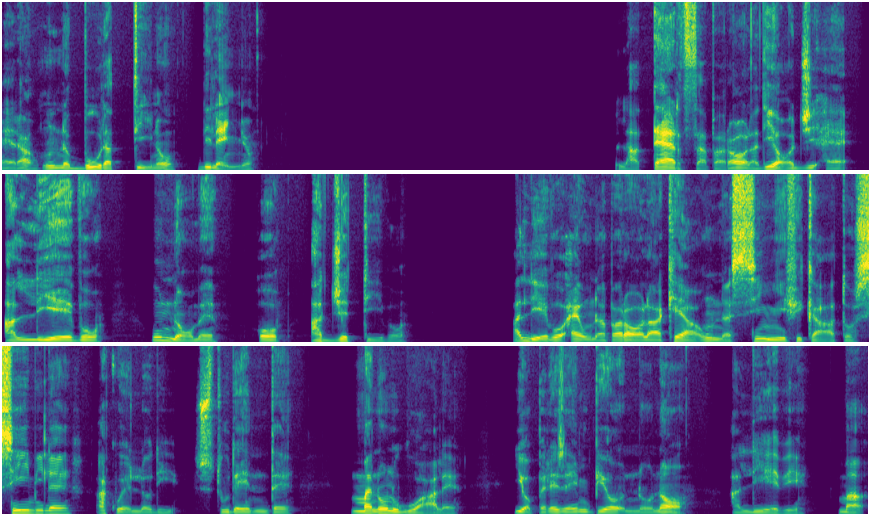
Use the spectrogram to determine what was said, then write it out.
era un burattino di legno. La terza parola di oggi è allievo, un nome o aggettivo. Allievo è una parola che ha un significato simile a quello di studente, ma non uguale. Io per esempio non ho allievi, ma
